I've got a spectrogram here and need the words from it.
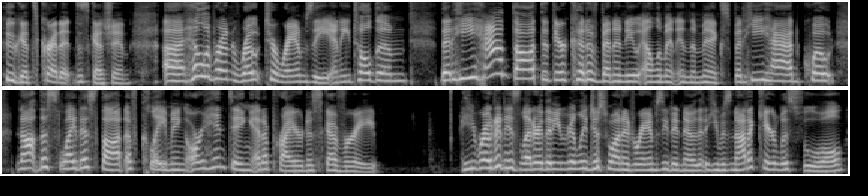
who gets credit discussion. Uh, Hillebrand wrote to Ramsay and he told him that he had thought that there could have been a new element in the mix, but he had, quote, not the slightest thought of claiming or hinting at a prior discovery he wrote in his letter that he really just wanted Ramsay to know that he was not a careless fool.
